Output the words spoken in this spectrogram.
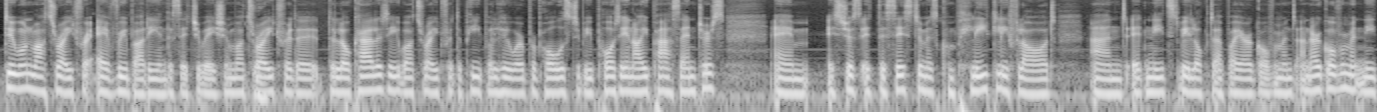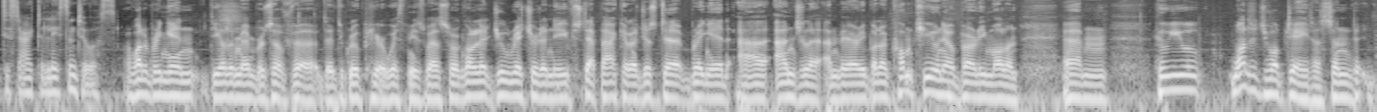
doing what's right for everybody in the situation what's right for the the locality what's right for the people who are proposed to be put in IPAS centres um it's just it, the system is completely flawed and it needs to be looked at by our government and our government need to start to listen to us I want to bring in the other members of uh, the, the group here with me as well. So I'm going to let you, Richard, and Eve step back, and I'll just uh, bring in uh, Angela and Mary. But I'll come to you now, Bernie Mullen, um, who you wanted to update us, and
